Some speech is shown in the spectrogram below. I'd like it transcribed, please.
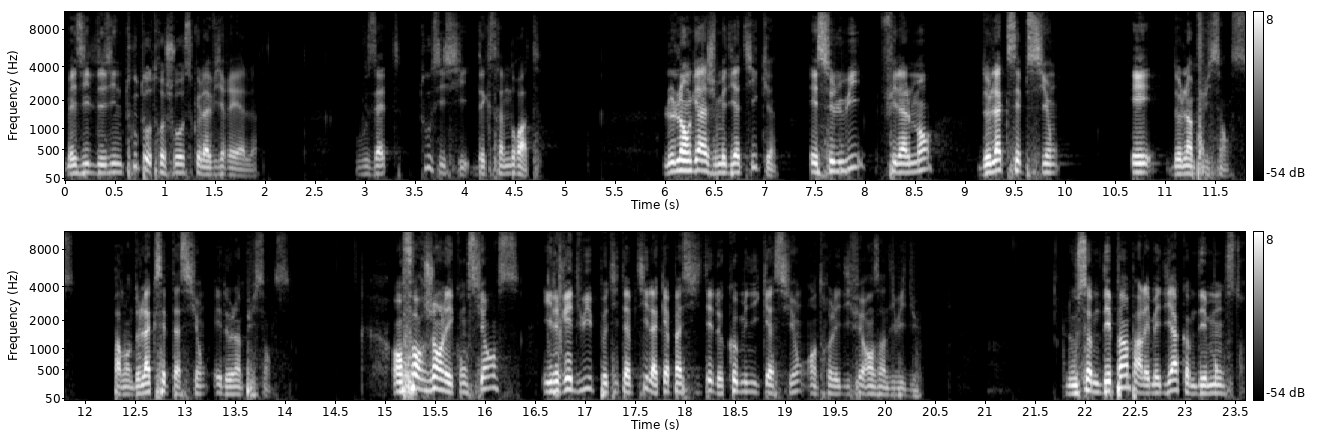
mais ils désignent tout autre chose que la vie réelle. Vous êtes tous ici d'extrême droite. Le langage médiatique est celui, finalement, de l'acception et de l'impuissance. Pardon, de l'acceptation et de l'impuissance. En forgeant les consciences, il réduit petit à petit la capacité de communication entre les différents individus. Nous sommes dépeints par les médias comme des monstres,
